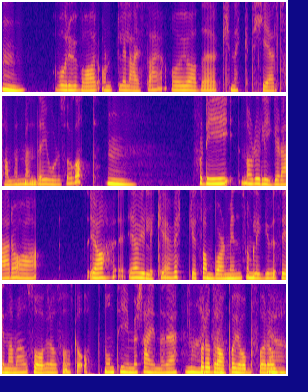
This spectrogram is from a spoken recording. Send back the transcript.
Mm. hvor hun var ordentlig lei seg, og hun hadde knekt helt sammen, men det gjorde så godt. Mm. Fordi når du ligger der og Ja, jeg vil ikke vekke samboeren min som ligger ved siden av meg og sover, og som skal opp noen timer seinere for å dra på jobb for Ja.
